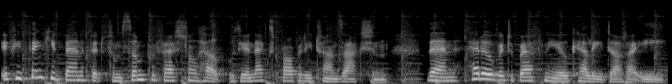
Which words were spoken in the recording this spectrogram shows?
if you think you'd benefit from some professional help with your next property transaction, then head over to breffniokelly.ie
